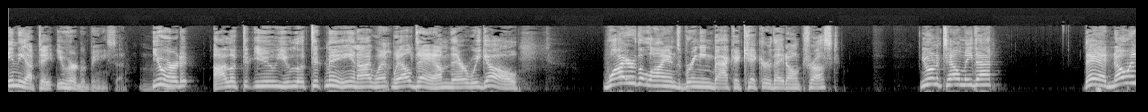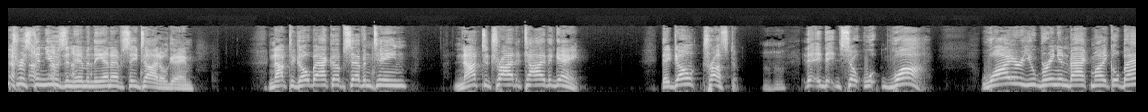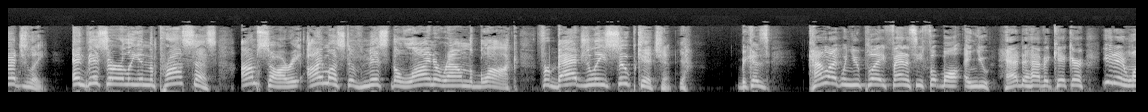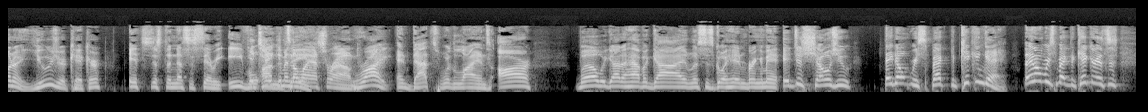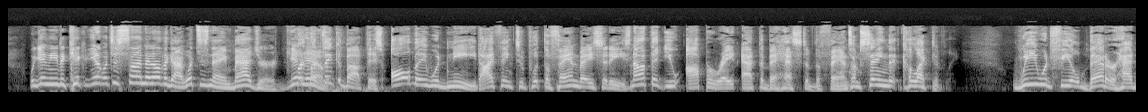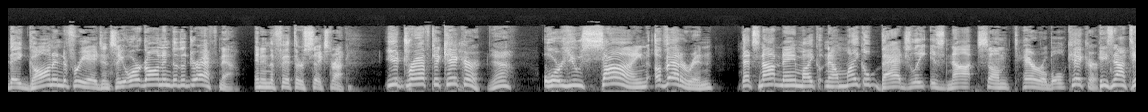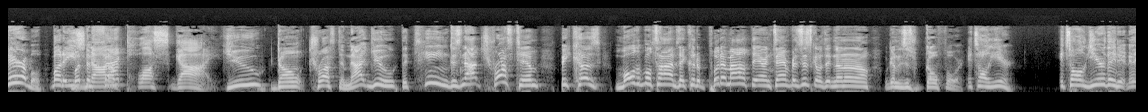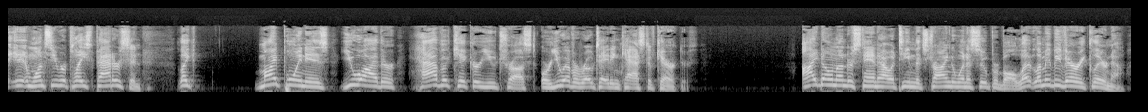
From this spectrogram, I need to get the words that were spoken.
In the update, you heard what Beanie said. You heard it. I looked at you, you looked at me, and I went, well, damn, there we go. Why are the Lions bringing back a kicker they don't trust? You want to tell me that? They had no interest in using him in the NFC title game. Not to go back up 17, not to try to tie the game. They don't trust him. Mm-hmm. So w- why? Why are you bringing back Michael Badgley? And this early in the process? I'm sorry, I must have missed the line around the block for Badgley's Soup Kitchen. Yeah. Because kind of like when you play fantasy football and you had to have a kicker, you didn't want to use your kicker. It's just a necessary evil. You take him in the last round. Right. And that's where the Lions are. Well, we got to have a guy. Let's just go ahead and bring him in. It just shows you they don't respect the kicking game. They don't respect the kicker. It's just, we're going to need a kicker. You know what? Just sign that other guy. What's his name? Badger. Get But, him. but think about this. All they would need, I think, to put the fan base at ease, not that you operate at the behest of the fans. I'm saying that collectively, we would feel better had they gone into free agency or gone into the draft now and in the fifth or sixth round. You draft a kicker yeah. or you sign a veteran that's not named Michael. Now, Michael Badgley is not some terrible kicker, He's not terrible, but he's the not fact a plus guy. You don't trust him. Not you. The team does not trust him because multiple times they could have put him out there in San Francisco and said, no, no, no, we're going to just go for it. It's all year. It's all year they didn't. And once he replaced Patterson, like my point is, you either have a kicker you trust or you have a rotating cast of characters. I don't understand how a team that's trying to win a Super Bowl, let, let me be very clear now,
